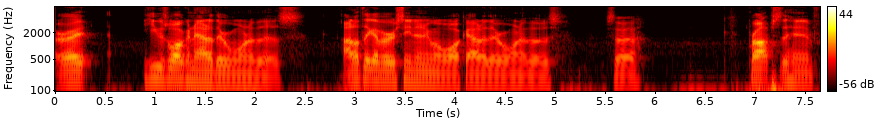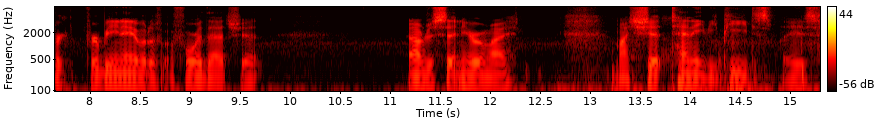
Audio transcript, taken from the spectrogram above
All right, he was walking out of there with one of those. I don't think I've ever seen anyone walk out of there with one of those. So, props to him for for being able to afford that shit. And I'm just sitting here with my my shit 1080p displays.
